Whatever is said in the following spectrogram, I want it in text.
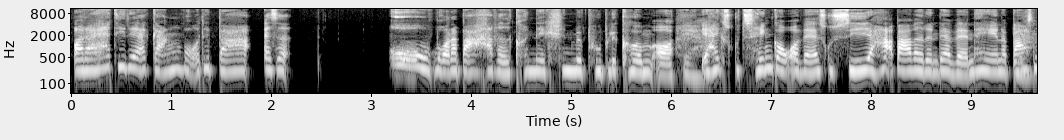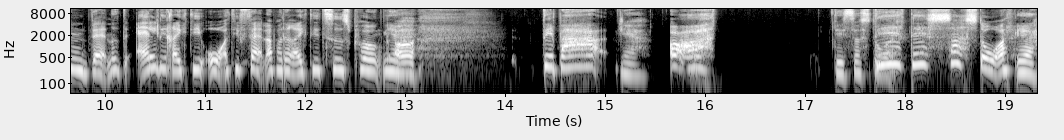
Og der er de der gange, hvor det bare, altså, oh, hvor der bare har været connection med publikum, og Ja. jeg har ikke skulle tænke over, hvad jeg skulle sige. Jeg har bare været den der vandhane, og bare ja. sådan vandet, alle de rigtige ord, de falder på det rigtige tidspunkt, Ja. og det er bare, ja. åh, Det er så stort. det, det er så stort. Ja,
